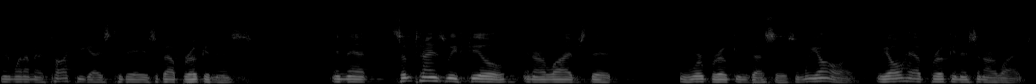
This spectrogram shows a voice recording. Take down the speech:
and what I'm going to talk to you guys today is about brokenness. In that sometimes we feel in our lives that we're broken vessels, and we all are. We all have brokenness in our lives.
